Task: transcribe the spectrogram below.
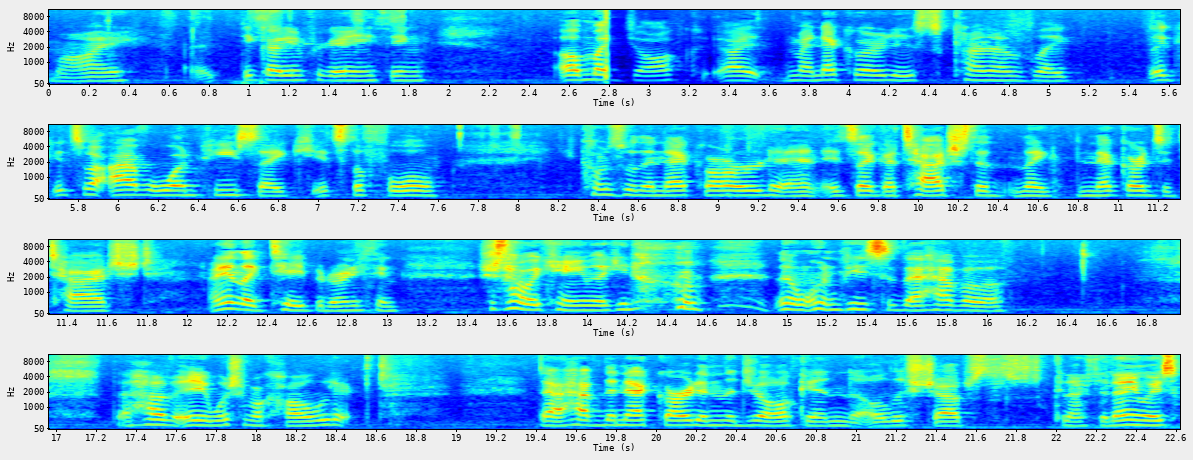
my. I think I didn't forget anything. Uh, my jock, I, my neck guard is kind of like like it's. I have a one piece. Like it's the full. It comes with a neck guard and it's like attached. To, like the neck guard's attached. I didn't like tape it or anything. Just how it came. Like you know, the one pieces that have a that have a what call it that have the neck guard and the jock and all the straps connected. Anyways,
